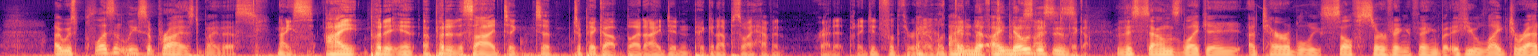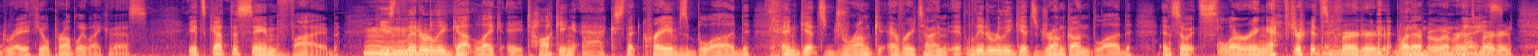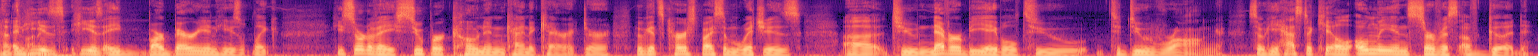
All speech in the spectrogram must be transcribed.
I was pleasantly surprised by this. Nice. I put it in. I put it aside to, to to pick up, but I didn't pick it up, so I haven't read it. But I did flip through it. It looked I know enough to I know aside this is this sounds like a a terribly self-serving thing, but if you liked Rad Wraith, you'll probably like this. It's got the same vibe. He's Hmm. literally got like a talking axe that craves blood and gets drunk every time. It literally gets drunk on blood, and so it's slurring after it's murdered, whatever whoever it's murdered. That's and funny. he is he is a barbarian. He's like he's sort of a super Conan kind of character who gets cursed by some witches uh, to never be able to to do wrong. So he has to kill only in service of good.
